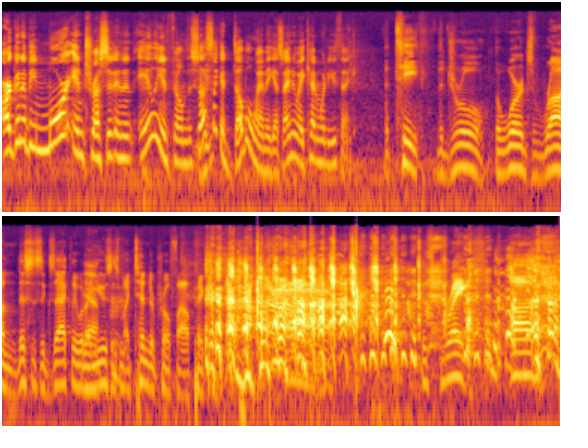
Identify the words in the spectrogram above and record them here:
are going to be more interested in an alien film. This that's like a double whammy, I guess. Anyway, Ken, what do you think? The teeth, the drool, the words run. This is exactly what Yeah. I use as my Tinder profile picture. it's great. Uh,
